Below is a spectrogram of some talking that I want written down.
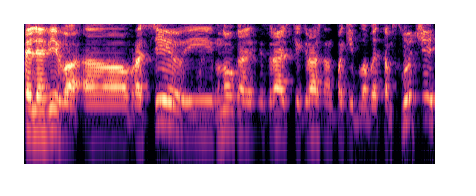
Тель-Авива э, в Россию, и много израильских граждан погибло в этом случае.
